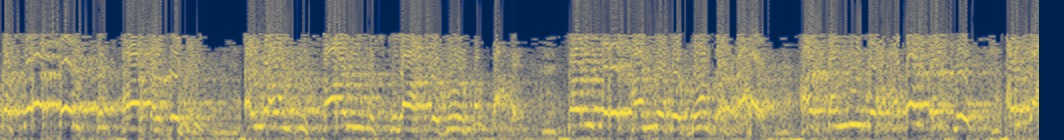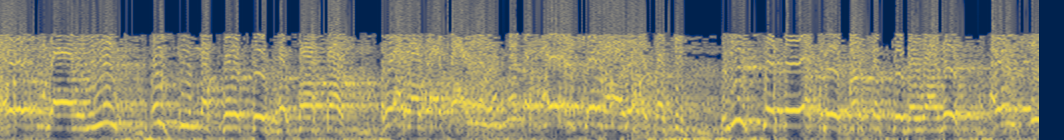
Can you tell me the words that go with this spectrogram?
کثرت سے استغفار کرتے ہیں، اللہ ان کی ساری مشکلات کو دور کرتا ہے، ساری پریشانیوں کو دور کرتا ہے۔ ہر تنگی کو ختم کر کے اللہ رب العالمین اس کی نفرت کے ساتھ ساتھ رشتے کے اپنے برکت کے دروازے ایسی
